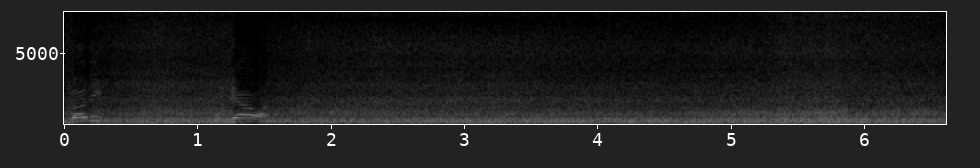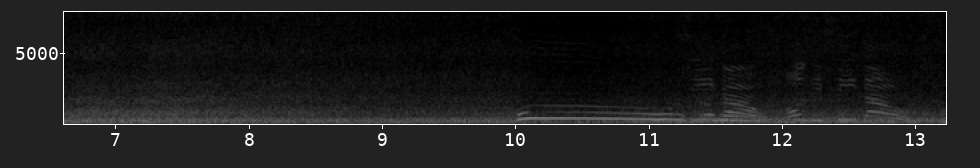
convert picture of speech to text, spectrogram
buddy. Where you going? Woo! What a seagull! Aussie seagulls.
